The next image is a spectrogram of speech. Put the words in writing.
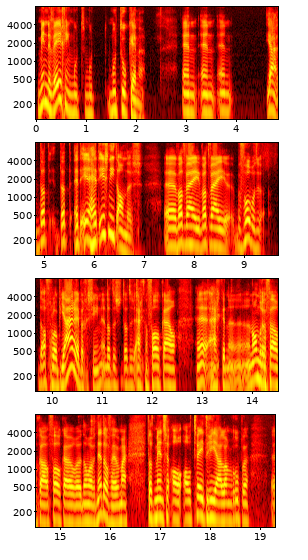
minder weging moet, moet, moet toekennen. En, en, en ja, dat, dat, het, is niet anders. Uh, wat, wij, wat wij bijvoorbeeld de afgelopen jaren hebben gezien, en dat is, dat is eigenlijk een valkuil, hè, eigenlijk een, een andere valkuil, valkuil dan waar we het net over hebben, maar dat mensen al, al twee, drie jaar lang roepen: uh,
